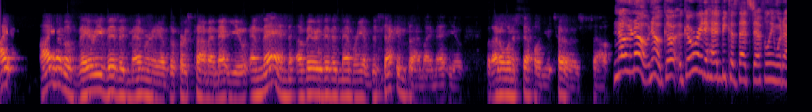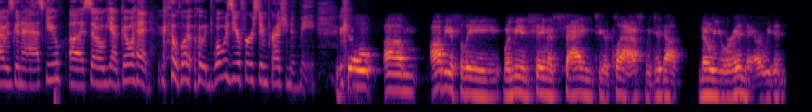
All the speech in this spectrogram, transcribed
I, I have a very vivid memory of the first time I met you, and then a very vivid memory of the second time I met you. But I don't want to step on your toes, so. No, no, no. Go, go right ahead because that's definitely what I was going to ask you. Uh, so yeah, go ahead. what, what was your first impression of me? so, um, obviously, when me and Sheamus sang to your class, we did not know you were in there. We didn't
